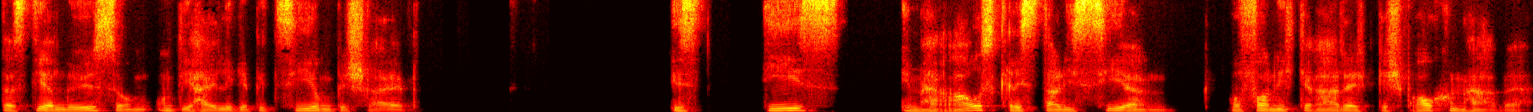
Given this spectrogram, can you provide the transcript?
das die Erlösung und die heilige Beziehung beschreibt, ist dies im Herauskristallisieren, wovon ich gerade gesprochen habe,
